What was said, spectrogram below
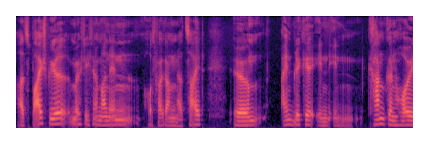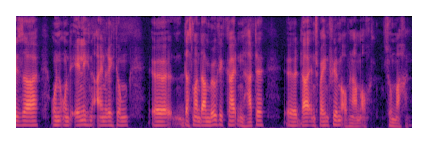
Als Beispiel möchte ich mal nennen aus vergangener Zeit ähm, Einblicke in, in Krankenhäuser und, und ähnlichen Einrichtungen, äh, dass man da Möglichkeiten hatte, äh, da entsprechend Filmaufnahmen auch zu machen.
